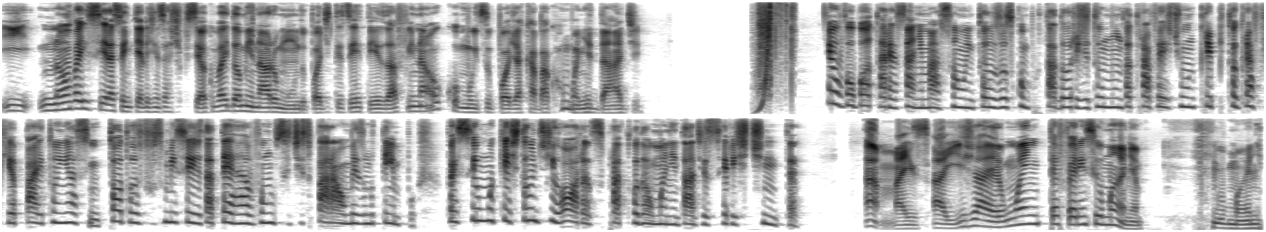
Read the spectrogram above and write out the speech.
E não vai ser essa inteligência artificial que vai dominar o mundo, pode ter certeza. Afinal, como isso pode acabar com a humanidade? Eu vou botar essa animação em todos os computadores do mundo através de uma criptografia Python e assim todos os mísseis da Terra vão se disparar ao mesmo tempo. Vai ser uma questão de horas para toda a humanidade ser extinta. Ah, mas aí já é uma interferência humana. humana.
